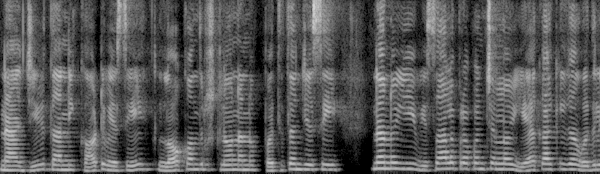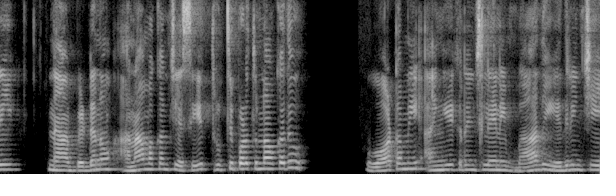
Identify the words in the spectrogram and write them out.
నా జీవితాన్ని కాటువేసి లోకం దృష్టిలో నన్ను పతితం చేసి నన్ను ఈ విశాల ప్రపంచంలో ఏకాకిగా వదిలి నా బిడ్డను అనామకం చేసి తృప్తి పడుతున్నావు కదూ? ఓటమి అంగీకరించలేని బాధ ఎదిరించి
